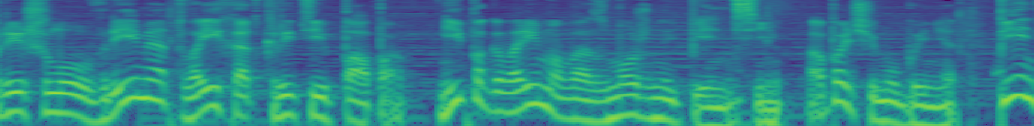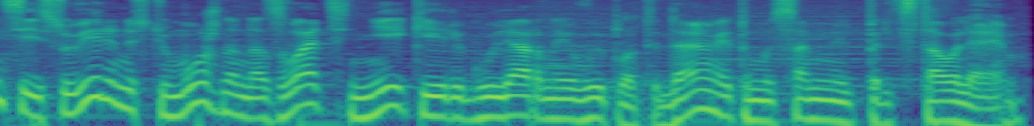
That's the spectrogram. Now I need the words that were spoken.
Пришло время твоих открытий, папа. И поговорим о возможной пенсии. А почему бы и нет? Пенсией с уверенностью можно назвать некие регулярные выплаты, да? Это мы сами представляем.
